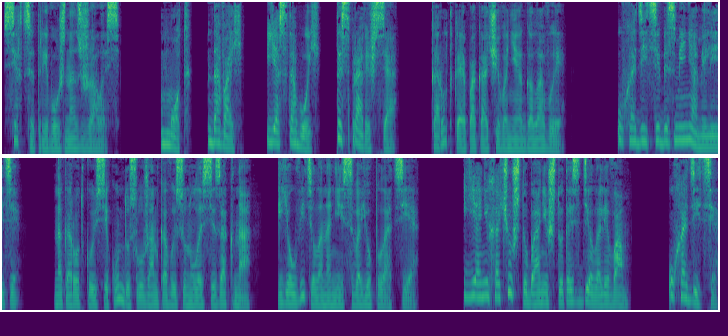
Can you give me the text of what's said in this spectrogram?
Сердце тревожно сжалось. «Мот, давай, я с тобой, ты справишься». Короткое покачивание головы. «Уходите без меня, миледи», на короткую секунду служанка высунулась из окна, и я увидела на ней свое платье. «Я не хочу, чтобы они что-то сделали вам. Уходите,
